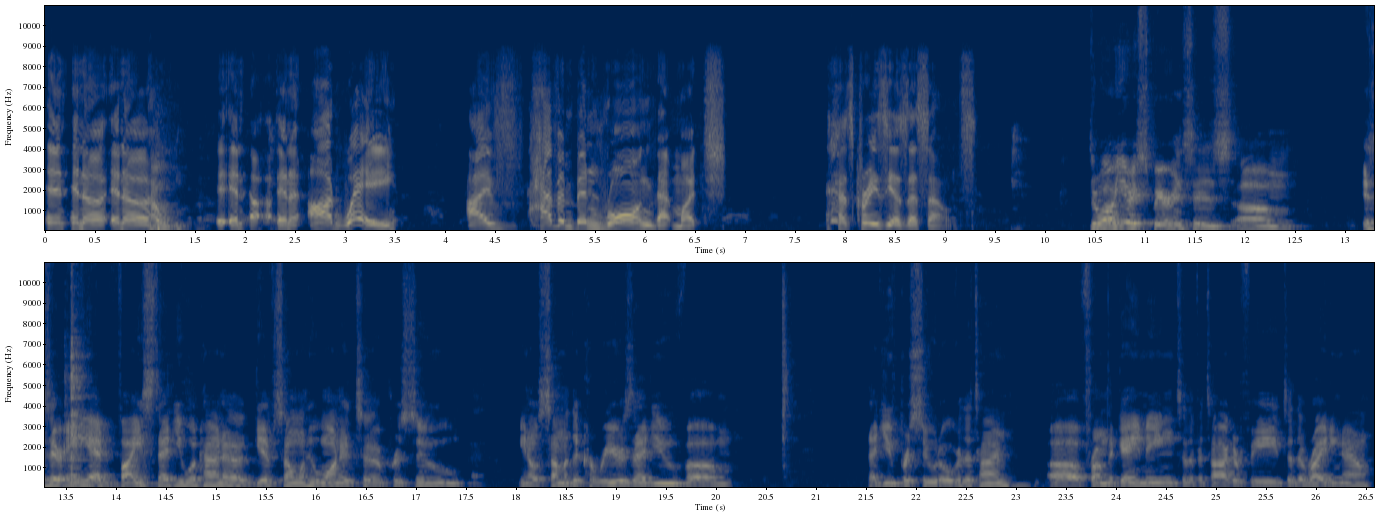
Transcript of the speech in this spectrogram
in in a in a in a, in an odd way I've haven't been wrong that much. As crazy as that sounds. Through all your experiences um is there any advice that you would kind of give someone who wanted to pursue, you know, some of the careers that you've um, that you've pursued over the time, uh, from the gaming to the photography to the writing? Now,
